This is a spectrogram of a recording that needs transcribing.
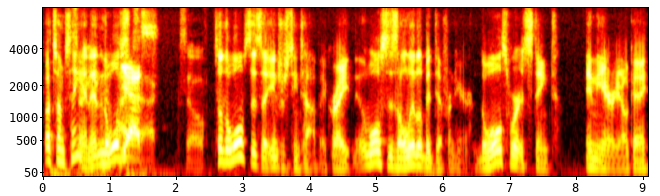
that's what i'm saying. Starting and the wolves Yes. livestock, So. So the wolves is an interesting topic, right? The wolves is a little bit different here. The wolves were extinct in the area, okay?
